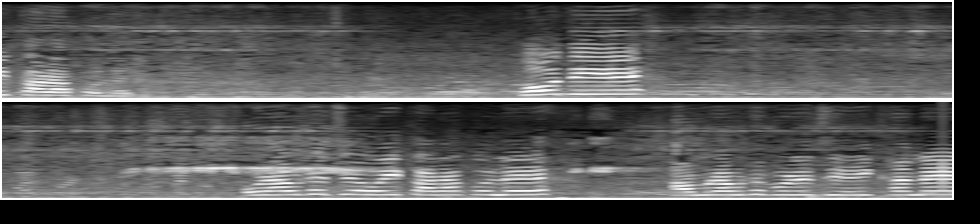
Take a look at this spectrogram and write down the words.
ওই কারাকলে বৌদি ওরা উঠেছে ওই কারাকলে আমরা উঠে পড়েছি এইখানে।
